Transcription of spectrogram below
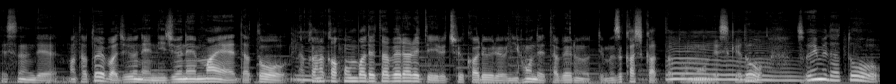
ですんで、まあ、例えば10年20年前だとうん。なかなか本場で食べられている中華料理を日本で食べるのって難しかったと思うんですけど、んそういう意味だと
